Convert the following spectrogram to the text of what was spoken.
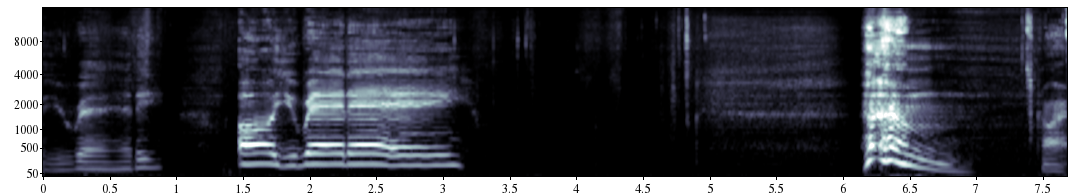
Are you ready? Are you ready? All right.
